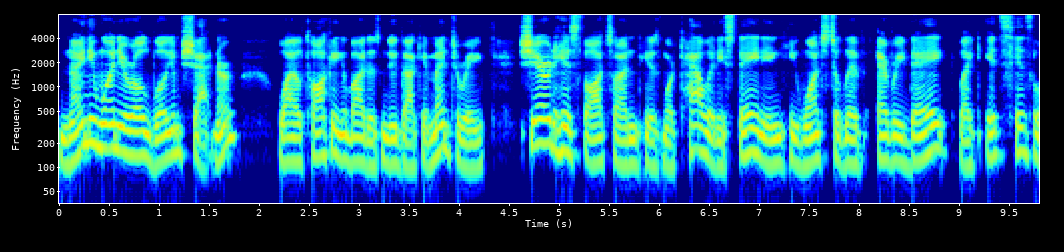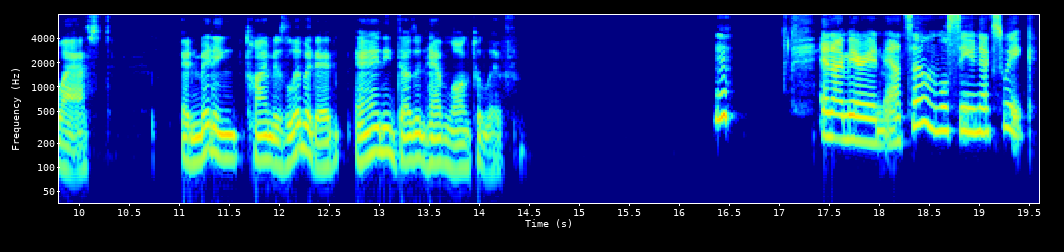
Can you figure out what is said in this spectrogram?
91 year old William Shatner while talking about his new documentary, shared his thoughts on his mortality, stating he wants to live every day like it's his last, admitting time is limited and he doesn't have long to live. Eh. And I'm Marianne Matzo, and we'll see you next week.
